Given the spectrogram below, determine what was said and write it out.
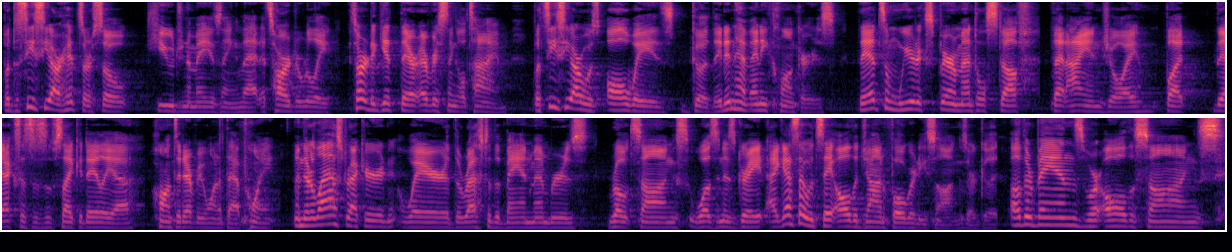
But the CCR hits are so huge and amazing that it's hard to really, it's hard to get there every single time. But CCR was always good. They didn't have any clunkers. They had some weird experimental stuff that I enjoy, but the excesses of psychedelia haunted everyone at that point. And their last record, where the rest of the band members wrote songs, wasn't as great. I guess I would say all the John Fogerty songs are good. Other bands where all the songs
